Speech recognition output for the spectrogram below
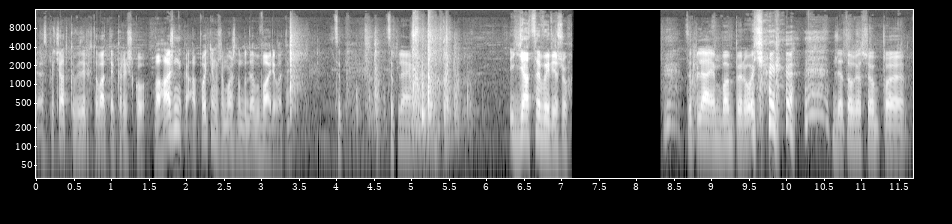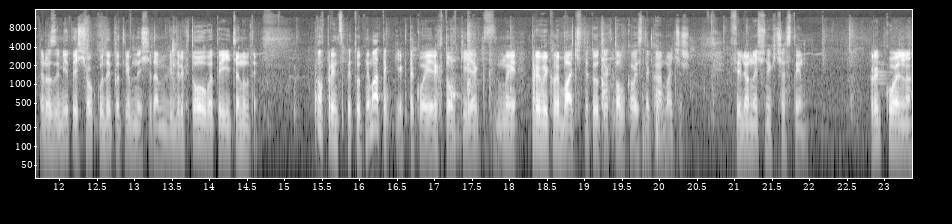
е, спочатку відрихтувати кришку багажника, а потім вже можна буде обварювати. Цеп... Цепляємо. Я це виріжу. Цепляємо бамперочок для того, щоб е, розуміти, що куди потрібно ще там відрихтовувати і тягнути. Ну, в принципі, тут нема так, як такої рихтовки, як ми привикли бачити. Тут рихтовка ось така, бачиш, фільоночних частин. Прикольно,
